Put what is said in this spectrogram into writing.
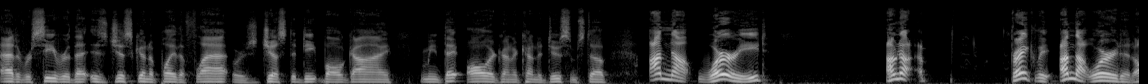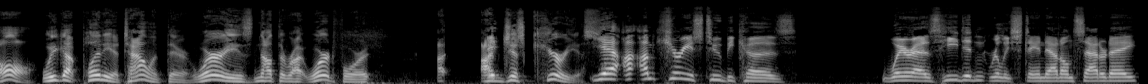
at a receiver that is just going to play the flat or is just a deep ball guy. I mean, they all are going to kind of do some stuff. I'm not worried. I'm not frankly, I'm not worried at all. We got plenty of talent there. Worry is not the right word for it. I, am It- just curious. Yeah, I- I'm curious too because whereas he didn't really stand out on Saturday,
